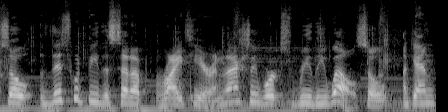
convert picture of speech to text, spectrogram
So this would be the setup right here, and it actually works really well. So again,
